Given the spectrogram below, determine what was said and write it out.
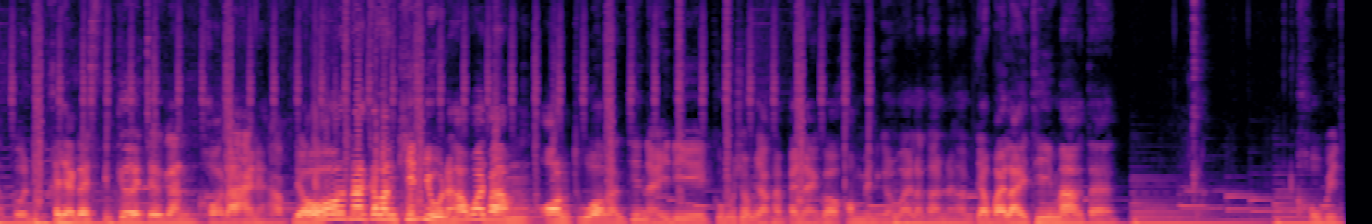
ครับตัวนี้ใครอยากได้สติกเกอร์เจอกันขอได้นะครับเดี๋ยวน่ากำลังคิดอยู่นะครับว่าทำออนทัวร์กันที่ไหนดี คุณผู้ชมอยากให้ไปไหนก็คอมเมนต์กันไว้แล้วกันนะครับ อยากไปหลายที่มากแต่โควิด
